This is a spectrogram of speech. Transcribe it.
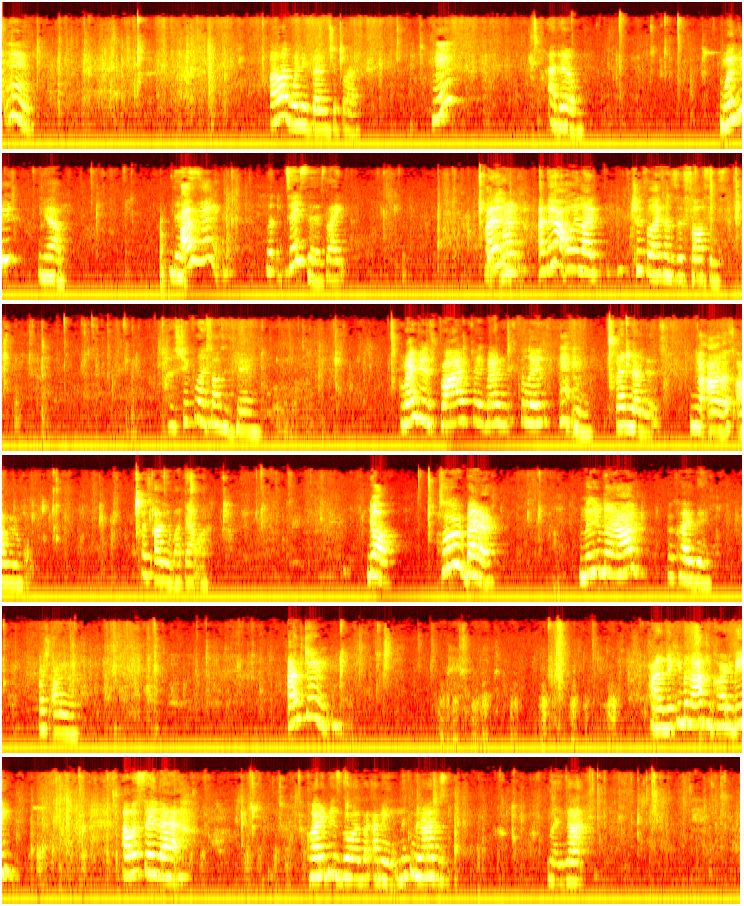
Mm. I like Wendy's better than Chick-fil-A. Hmm? I do. Wendy's? Yeah. This. I think But taste this, like. I think, I think I only like Chick-fil-A because of the sauces. Cause Chick-fil-A sauce is banned. Rangers fries taste better than Chick-fil-A. Mm-mm. And nuggets. No, uh, let's argue. Let's argue about that one. Yo, who's better? Nicki Minaj or Cardi B? Let's argue. I think out of Nicki Minaj and Cardi B, I would say that Cardi B's going, like, I mean, Nicki Minaj is, like, not.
